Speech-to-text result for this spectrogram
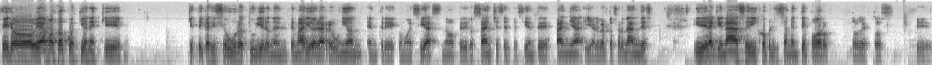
Pero veamos dos cuestiones que, que estoy casi seguro estuvieron en el temario de la reunión entre, como decías, ¿no? Pedro Sánchez, el presidente de España, y Alberto Fernández, y de la que nada se dijo precisamente por todos estos eh,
